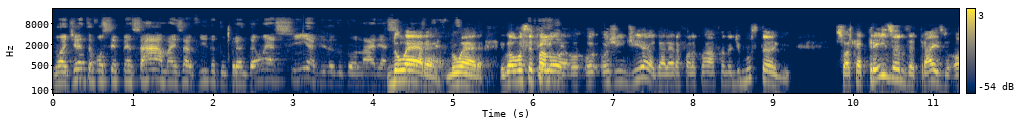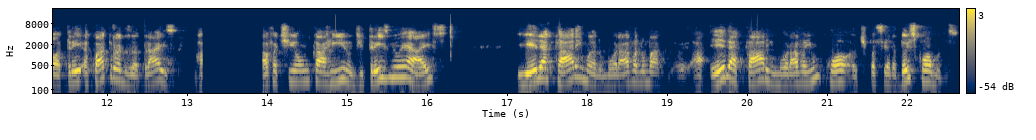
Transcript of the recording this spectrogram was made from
Não adianta você pensar, ah, mas a vida do Brandão é assim, a vida do Donário é assim. Não era, não era. Igual você falou, hoje em dia a galera fala que o Rafa anda de Mustang. Só que há três anos atrás, ó, três, há quatro anos atrás, Rafa tinha um carrinho de três mil reais. E ele a Karen, mano, morava numa. Ele a Karen morava em um tipo assim, era dois cômodos.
